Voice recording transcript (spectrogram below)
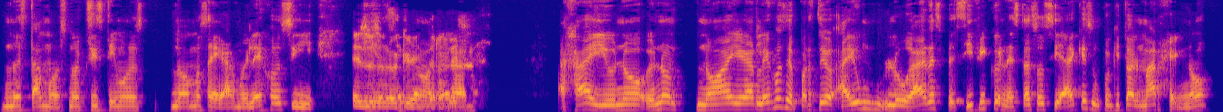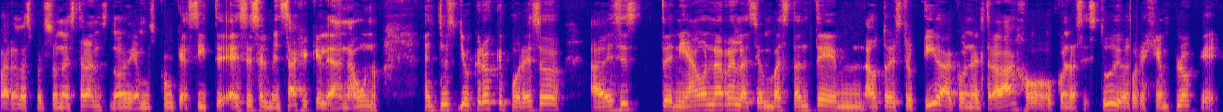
no estamos, no existimos, no vamos a llegar muy lejos y... Eso es lo que Ajá, y uno, uno no va a llegar lejos, de parte hay un lugar específico en esta sociedad que es un poquito al margen, ¿no? Para las personas trans, ¿no? Digamos, como que así, ese es el mensaje que le dan a uno. Entonces, yo creo que por eso a veces tenía una relación bastante mm, autodestructiva con el trabajo o con los estudios, por ejemplo, que,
